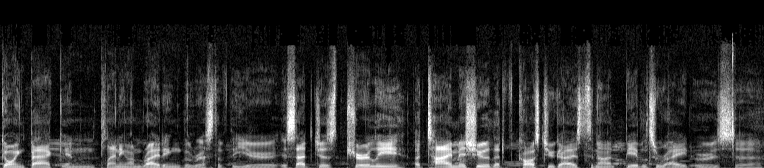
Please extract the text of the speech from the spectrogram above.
going back and planning on writing the rest of the year. Is that just purely a time issue that caused you guys to not be able to write, or is uh,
